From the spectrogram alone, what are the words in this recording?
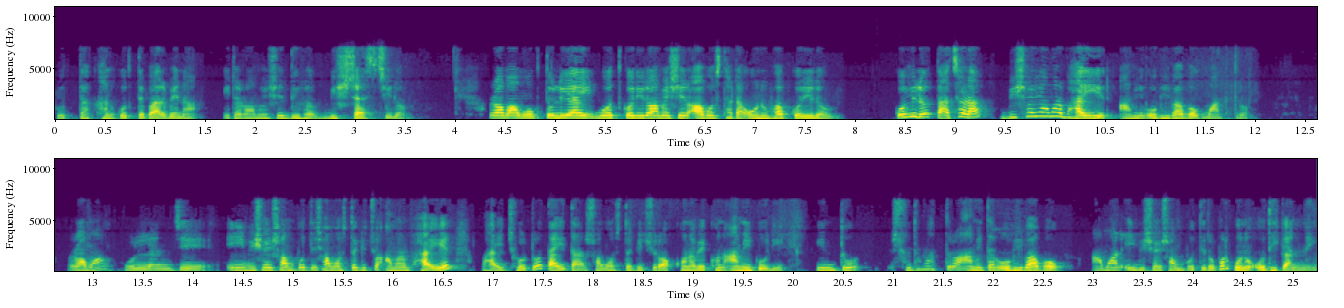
প্রত্যাখ্যান করতে পারবে না। এটা রমেশের দৃঢ় বিশ্বাস ছিল। রমা মুখ তুলিয়াই বোধ করি রমেশের অবস্থাটা অনুভব করিল। কহিল, তাছাড়া বিষয় আমার ভাইয়ের, আমি অভিভাবক মাত্র। রমা বললেন যে, এই বিষয় সম্পত্তি সমস্ত কিছু আমার ভাইয়ের, ভাই ছোট, তাই তার সমস্ত কিছু রক্ষণাবেক্ষণ আমি করি। কিন্তু শুধুমাত্র আমি তার অভিভাবক, আমার এই বিষয় সম্পত্তির ওপর কোনো অধিকার নেই।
